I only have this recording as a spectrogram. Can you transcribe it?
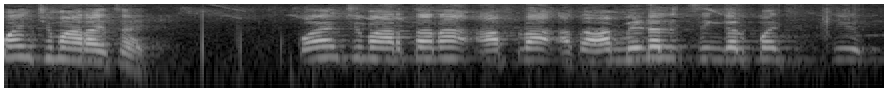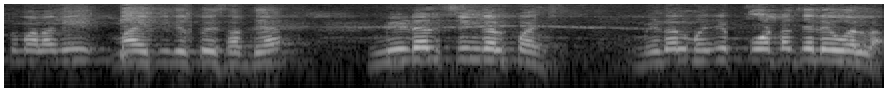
पंच मारायचा आहे. पंच मारताना आपला आता हा मिडल सिंगल पंच ची तुम्हाला मी माहिती देतोय सध्या. मिडल सिंगल पंच मिडल म्हणजे पोटाच्या लेवलला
